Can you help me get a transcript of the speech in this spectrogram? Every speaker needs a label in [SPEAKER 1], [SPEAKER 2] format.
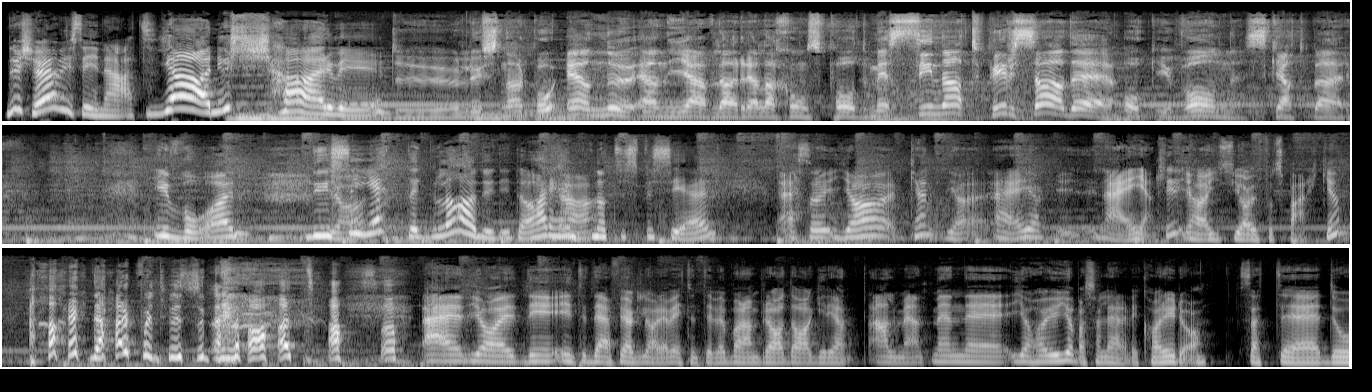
[SPEAKER 1] Nu kör vi Sinat!
[SPEAKER 2] Ja, nu kör vi!
[SPEAKER 3] Du lyssnar på ännu en jävla relationspodd med Sinat Pirzadeh och Yvonne Skattberg.
[SPEAKER 2] Yvonne, du
[SPEAKER 1] Ja.
[SPEAKER 2] ser jätteglad ut idag. Har det hänt
[SPEAKER 1] Ja.
[SPEAKER 2] något speciellt?
[SPEAKER 1] Alltså jag kan, jag, nej, jag, nej egentligen, jag, jag har ju fått sparken.
[SPEAKER 2] Därför du är så glad alltså.
[SPEAKER 1] Nej, jag, det är inte därför jag är glad, jag vet inte, det är bara en bra dag rent allmänt. Men eh, jag har ju jobbat som lärarvikarie idag. Så att eh, då,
